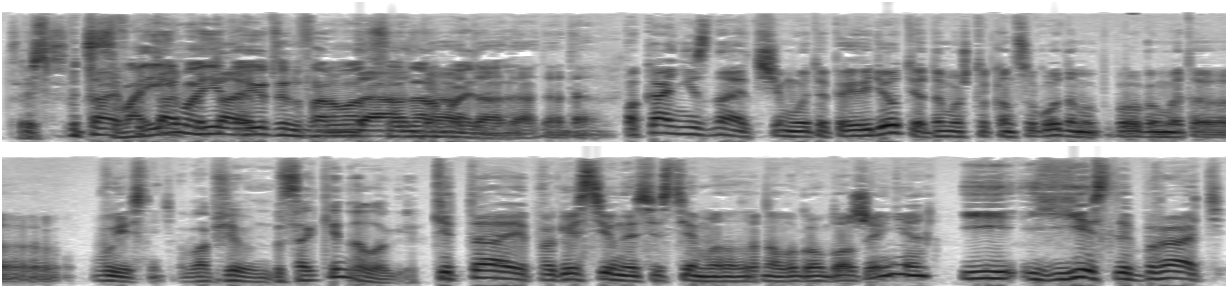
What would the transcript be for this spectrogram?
То, То есть пытают, своим пытают, они пытают, дают информацию да, нормально. Да, да, да, да, да. Пока не знают, к чему это приведет, я думаю, что к концу года мы попробуем это выяснить. Вообще высоки налоги? В Китае прогрессивная система налогообложения. И если брать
